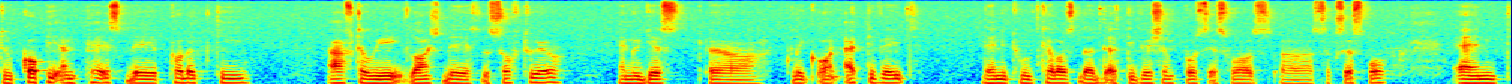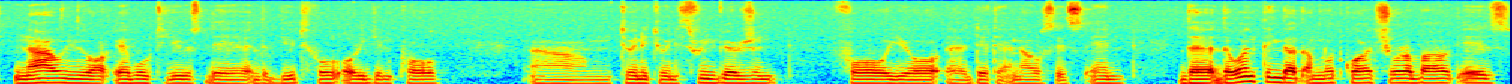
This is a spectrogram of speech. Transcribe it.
to copy and paste the product key after we launch the, the software and we just uh, click on activate then it will tell us that the activation process was uh, successful. And now you are able to use the the beautiful origin pro um, 2023 version for your uh, data analysis. And the the one thing that I'm not quite sure about is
